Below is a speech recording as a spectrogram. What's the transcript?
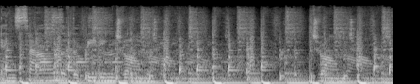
and sound of the beating drum. Drum.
